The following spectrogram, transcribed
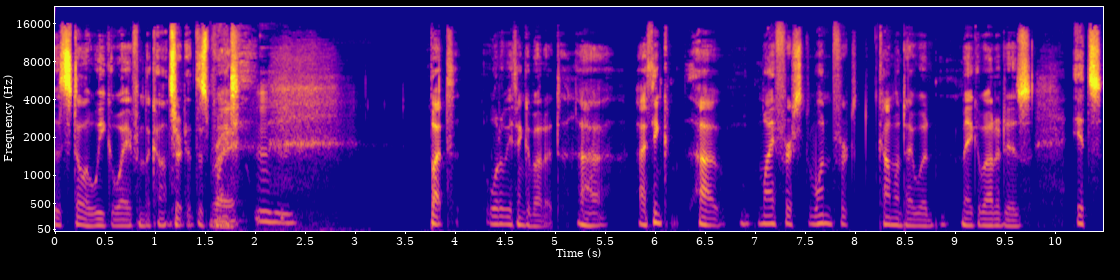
it's still a week away from the concert at this point. Right. But what do we think about it? Uh, I think uh, my first one first comment I would make about it is it's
